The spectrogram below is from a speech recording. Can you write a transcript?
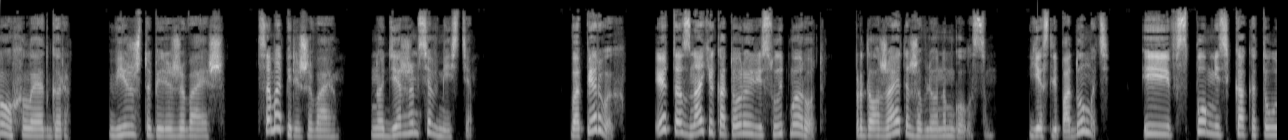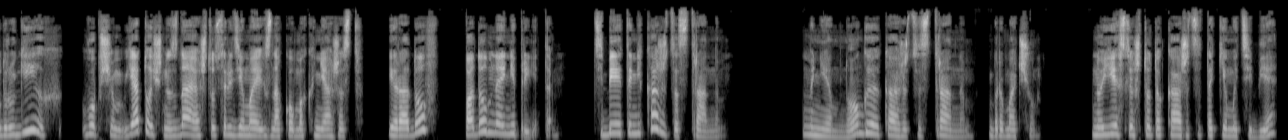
Ох, Лэдгар, вижу, что переживаешь. Сама переживаю, но держимся вместе. Во-первых, это знаки, которые рисует мой род, продолжает оживленным голосом. Если подумать и вспомнить, как это у других, в общем, я точно знаю, что среди моих знакомых княжеств и родов подобное не принято. Тебе это не кажется странным? Мне многое кажется странным, бормочу. Но если что-то кажется таким и тебе,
